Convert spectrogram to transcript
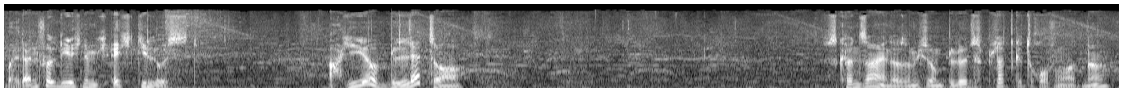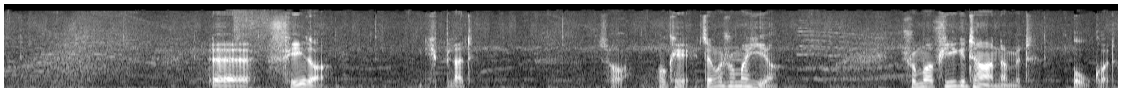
Weil dann verliere ich nämlich echt die Lust. Ach, hier, Blätter. Das kann sein, dass er mich so ein blödes Blatt getroffen hat, ne? Äh, Feder. Nicht Blatt. So, okay, jetzt sind wir schon mal hier. Schon mal viel getan damit. Oh Gott.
